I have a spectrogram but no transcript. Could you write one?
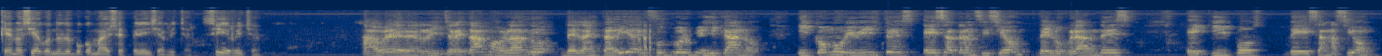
que nos siga contando un poco más de su experiencia, Richard. Sí, Richard. A ver, Richard, estábamos hablando de la estadía del fútbol mexicano y cómo viviste esa transición de los grandes equipos de esa nación.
